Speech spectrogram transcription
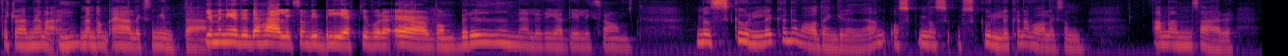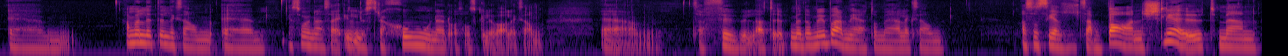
Förstår du vad jag menar? Mm. Men de är liksom inte... Ja, men är det det här liksom vi bleker våra ögonbryn eller är det liksom... Men skulle kunna vara den grejen och, och skulle kunna vara liksom, ja men så här, eh, ja men lite liksom, eh, jag såg några så här illustrationer då som skulle vara liksom, eh, så fula typ, men de är bara mer att de är liksom, alltså ser så barnsliga ut men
